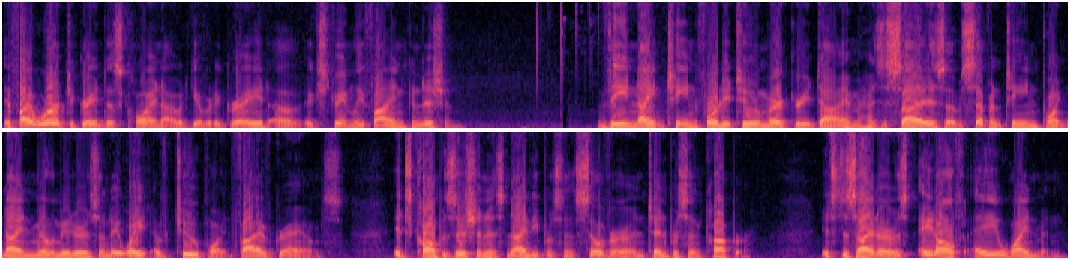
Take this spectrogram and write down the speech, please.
If I were to grade this coin, I would give it a grade of extremely fine condition. The 1942 Mercury dime has a size of 17.9 millimeters and a weight of 2.5 grams. Its composition is 90% silver and 10% copper. Its designer is Adolph A. Weinman.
